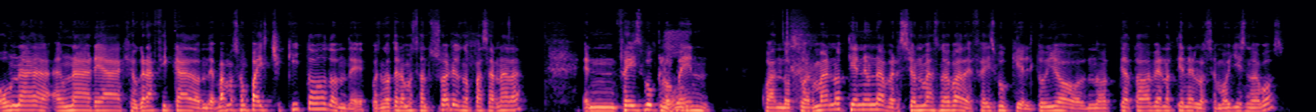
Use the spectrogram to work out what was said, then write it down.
o una, una área geográfica donde vamos a un país chiquito, donde pues no tenemos tantos usuarios, no pasa nada. En Facebook lo ven. Cuando tu hermano tiene una versión más nueva de Facebook y el tuyo no, todavía no tiene los emojis nuevos,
